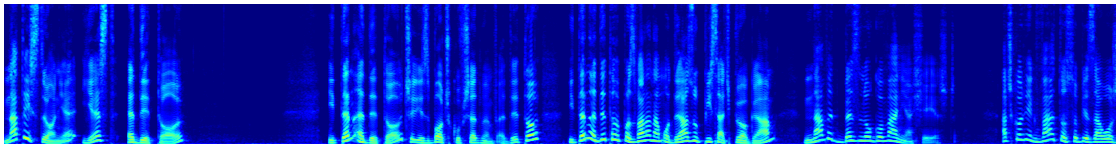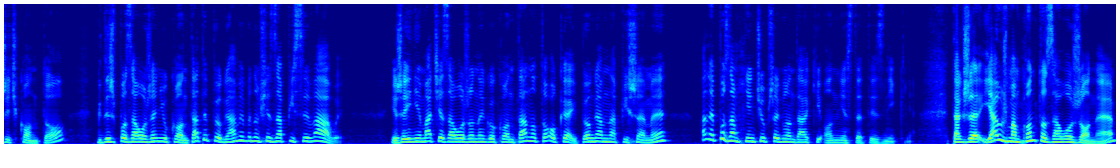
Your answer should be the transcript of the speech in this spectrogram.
Na tej stronie jest edytor. I ten edytor, czyli z boczku wszedłem w edytor, i ten edytor pozwala nam od razu pisać program, nawet bez logowania się jeszcze. Aczkolwiek warto sobie założyć konto, gdyż po założeniu konta te programy będą się zapisywały. Jeżeli nie macie założonego konta, no to ok, program napiszemy, ale po zamknięciu przeglądarki on niestety zniknie. Także ja już mam konto założone,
